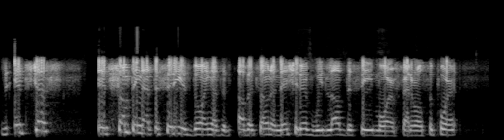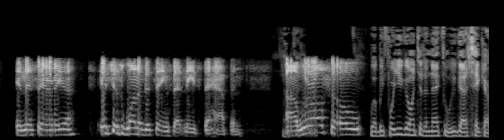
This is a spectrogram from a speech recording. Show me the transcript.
it's just it's something that the city is doing as a, of its own initiative. We'd love to see more federal support in this area. It's just one of the things that needs to happen. Uh, we're also well. Before you go into the next one, we've got to take our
